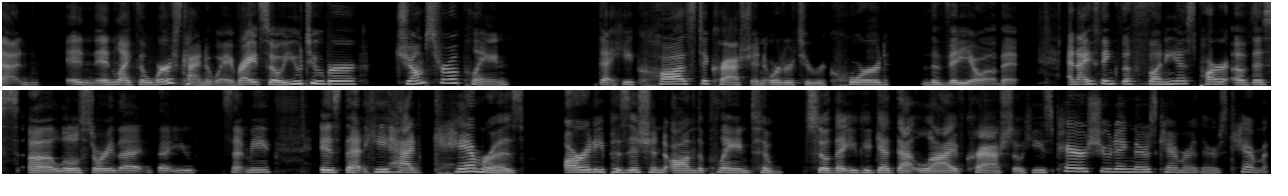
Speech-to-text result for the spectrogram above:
That in in like the worst kind of way, right? So YouTuber jumps from a plane that he caused to crash in order to record the video of it. And I think the funniest part of this uh, little story that that you sent me is that he had cameras already positioned on the plane to so that you could get that live crash. So he's parachuting, there's camera, there's camera.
